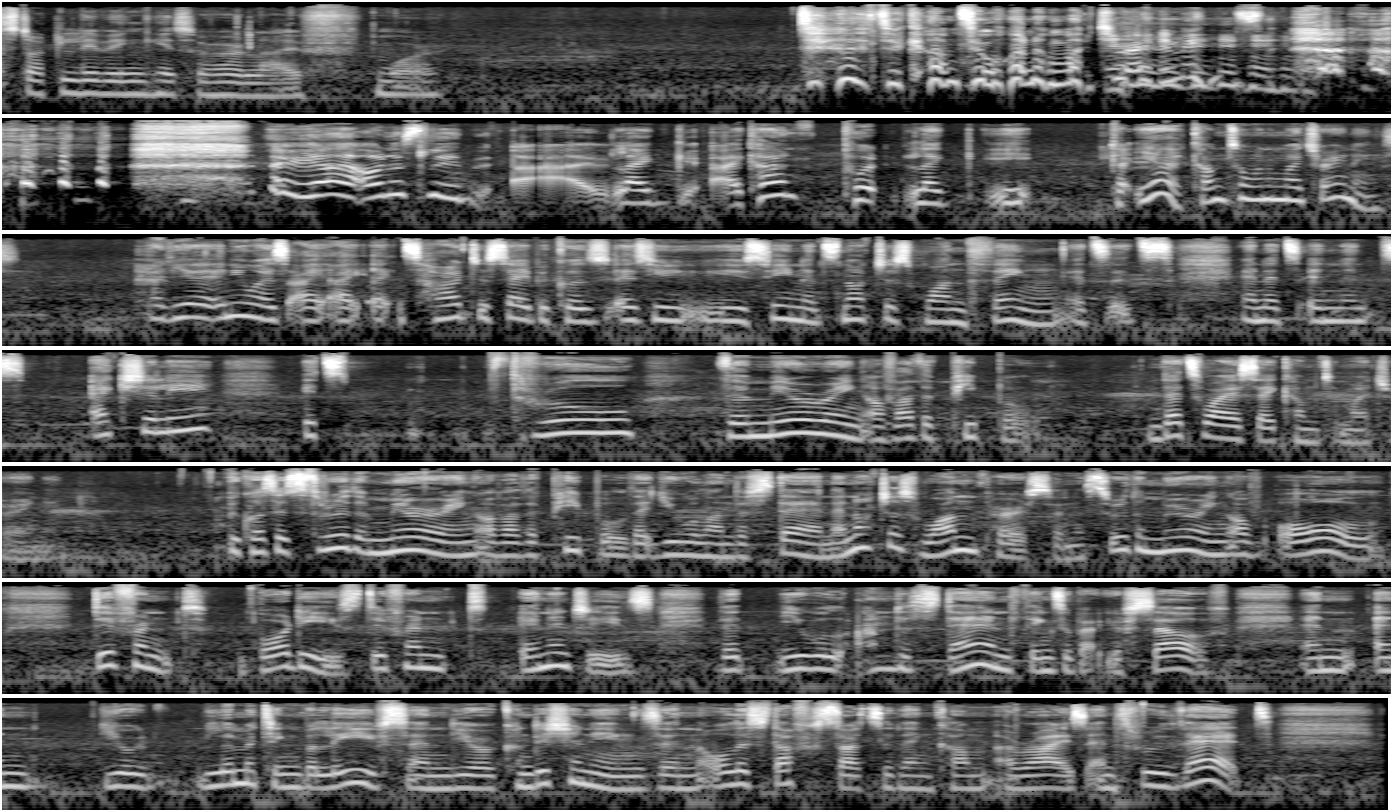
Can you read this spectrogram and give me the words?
start living his or her life more? to come to one of my trainings. yeah, honestly, I, like I can't put like yeah, come to one of my trainings. But yeah, anyways, I, I it's hard to say because as you you've seen, it's not just one thing. It's it's and it's and it's actually it's through the mirroring of other people. And that's why I say come to my training because it's through the mirroring of other people that you will understand. And not just one person it's through the mirroring of all different bodies different energies that you will understand things about yourself. And and your limiting beliefs and your conditionings and all this stuff starts to then come arise. And through that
